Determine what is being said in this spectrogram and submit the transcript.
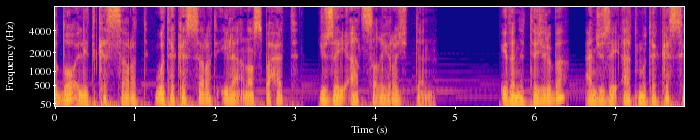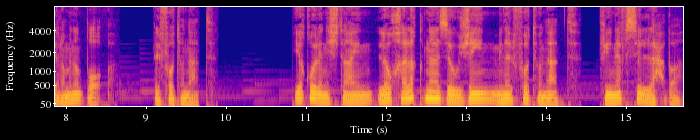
الضوء اللي تكسرت وتكسرت إلى أن أصبحت جزيئات صغيرة جدا. إذا التجربة عن جزيئات متكسرة من الضوء. الفوتونات. يقول إينشتاين لو خلقنا زوجين من الفوتونات في نفس اللحظة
